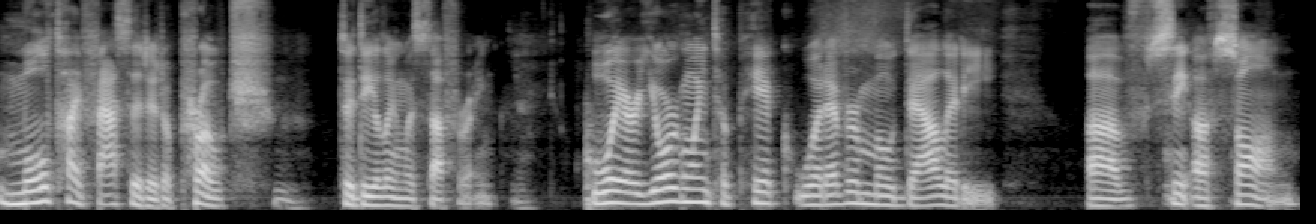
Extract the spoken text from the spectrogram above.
multifaceted approach Mm. to dealing with suffering Yeah. where you're going to pick whatever modality of of song,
